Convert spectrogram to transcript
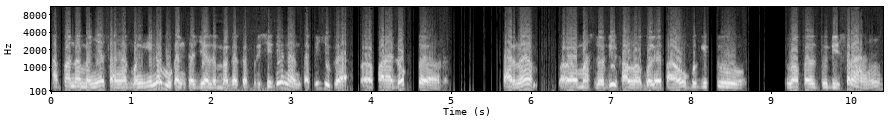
apa namanya sangat menghina bukan saja lembaga kepresidenan tapi juga eh, para dokter. Karena eh, Mas Dodi kalau boleh tahu begitu novel itu diserang,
